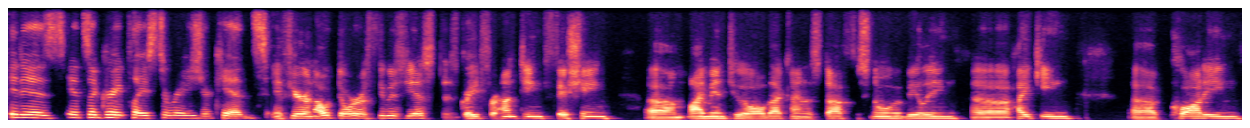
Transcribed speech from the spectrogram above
It is. It's a great place to raise your kids. If you're an outdoor enthusiast, it's great for hunting, fishing. Um, I'm into all that kind of stuff: snowmobiling, uh, hiking, uh, quadding,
